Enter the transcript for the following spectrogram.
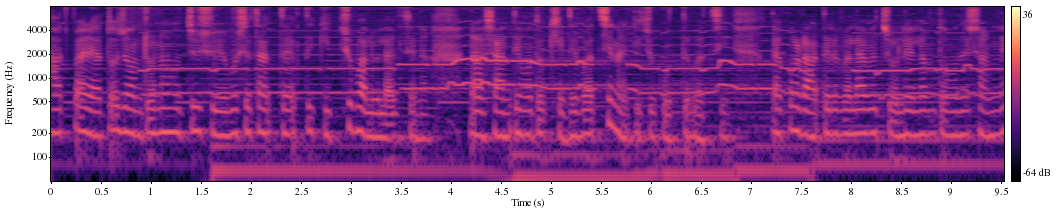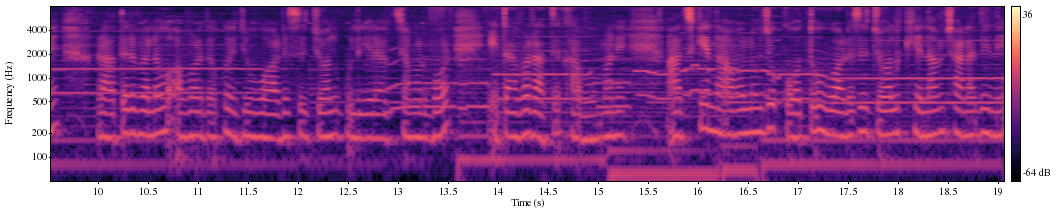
হাত, পায়ের এত যন্ত্রণা হচ্ছে শুয়ে বসে থাকতে থাকতে কিচ্ছু ভালো লাগছে না। না শান্তি মতো খেতে পাচ্ছি, না কিছু করতে পারছি দেখো রাতের বেলা আবার চলে এলাম তোমাদের সামনে। রাতের বেলাও আবার দেখো এই যে ওআরএসের জল গুলিয়ে রাখছে আমার বর। এটা আবার রাতে খাব। মানে আজকে না হলেও যে কত ওআরএসের জল খেলাম সারাদিনে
